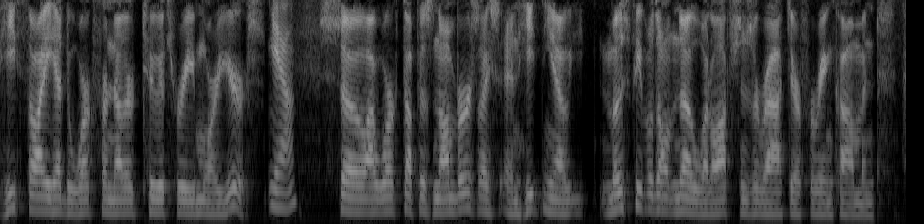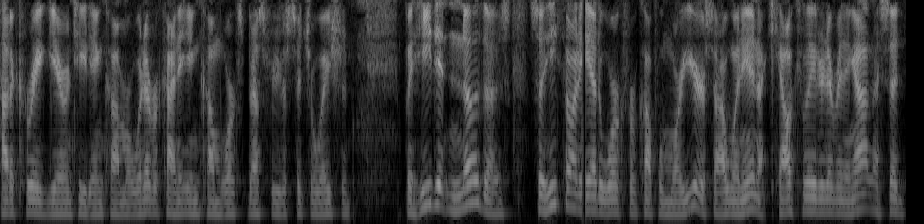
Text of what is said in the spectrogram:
he thought he had to work for another two or three more years. Yeah. So I worked up his numbers, I, and he, you know, most people don't know what options are out there for income and how to create guaranteed income or whatever kind of income works best for your situation. But he didn't know those, so he thought he had to work for a couple more years. So I went in, I calculated everything out, and I said,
